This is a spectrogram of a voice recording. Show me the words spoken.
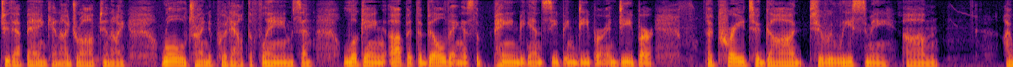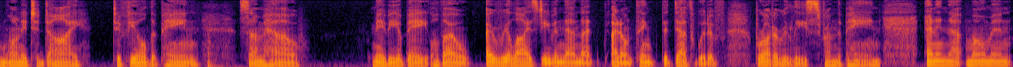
to that bank, and I dropped and I rolled, trying to put out the flames and looking up at the building as the pain began seeping deeper and deeper. I prayed to God to release me. Um, I wanted to die, to feel the pain somehow maybe abate, although I realized even then that I don't think the death would have brought a release from the pain. And in that moment,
